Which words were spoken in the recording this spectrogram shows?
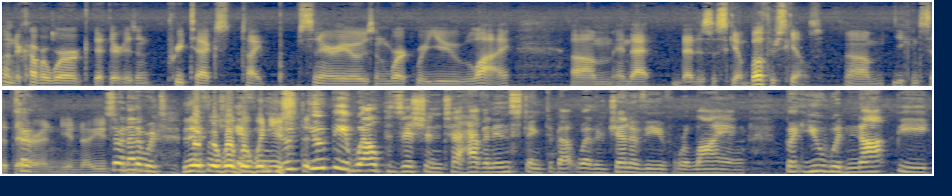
undercover work, that there isn't pretext type scenarios and work where you lie, um, and that that is a skill. Both are skills. Um, you can sit there so, and you know. You, so in other words, if, if when you st- you'd be well positioned to have an instinct about whether Genevieve were lying, but you would not be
